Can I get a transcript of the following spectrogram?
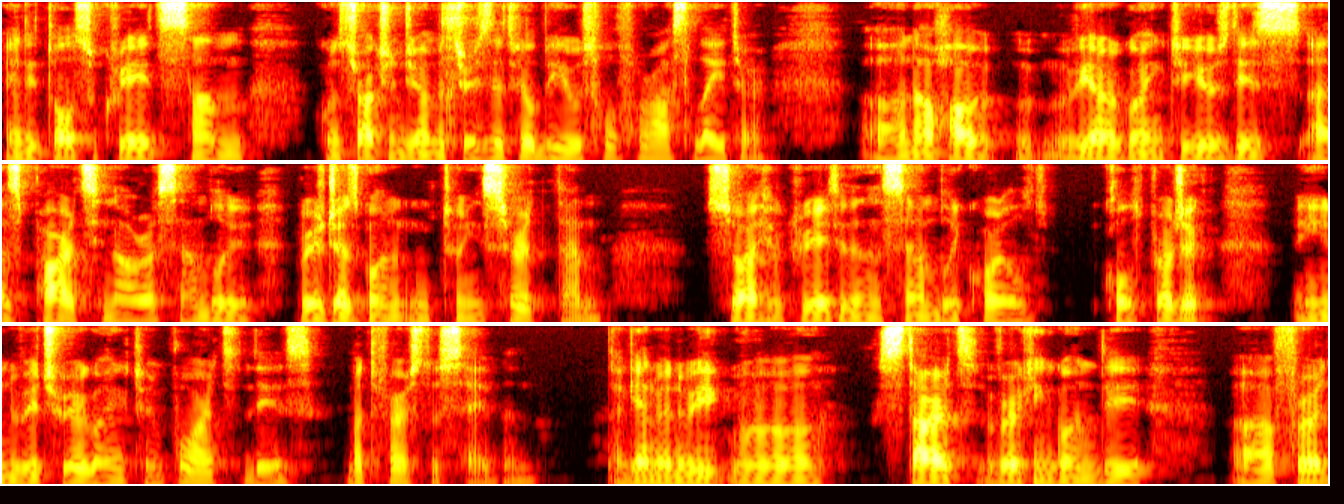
and it also creates some construction geometries that will be useful for us later uh, now how we are going to use these as parts in our assembly, we're just going to insert them. So I have created an assembly called, called project in which we are going to import these, but first to save them. Again, when we uh, start working on the uh, third,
